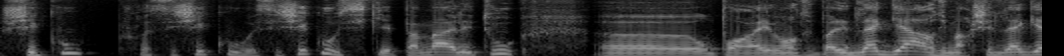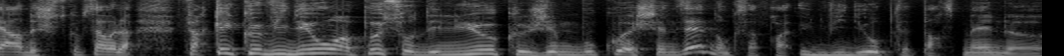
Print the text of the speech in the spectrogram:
Shekou, je crois que c'est Shekou, c'est Shekou, ce qui est pas mal et tout. Euh, on pourra éventuellement parler de la gare, du marché de la gare, des choses comme ça, voilà. Faire quelques vidéos un peu sur des lieux que j'aime beaucoup à Shenzhen, donc ça fera une vidéo peut-être par semaine, euh,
